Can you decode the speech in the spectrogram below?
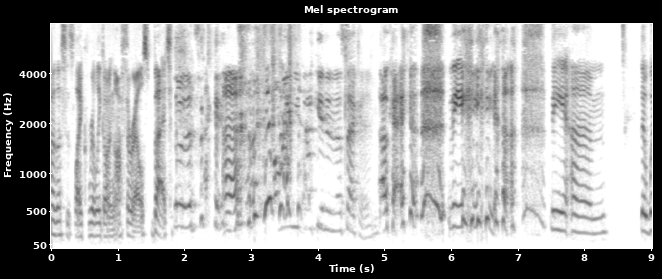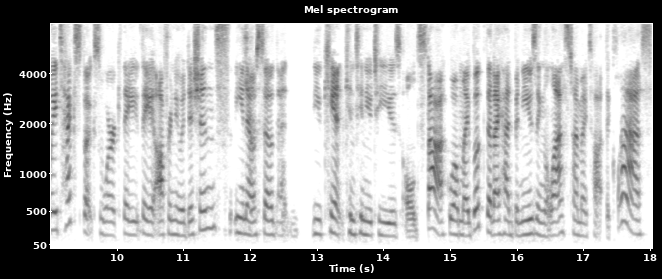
oh, this is like really going off the rails, but no, that's okay. Uh, I'll bring you back in in a second. Okay. the the um the way textbooks work, they they offer new editions, you know, sure. so that you can't continue to use old stock. Well, my book that I had been using the last time I taught the class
